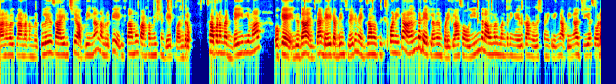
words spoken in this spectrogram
ஆனுவல் பிளானர் நம்மளுக்கு ரிலீஸ் ஆயிடுச்சு அப்படின்னா நம்மளுக்கு எக்ஸாமும் கன்ஃபர்மேஷன் டேட் வந்துடும் ஸோ அப்போ நம்ம தைரியமாக ஓகே இதுதான் இதுதான் டேட் அப்படின்னு சொல்லிட்டு நம்ம எக்ஸாம் ஃபிக்ஸ் பண்ணிட்டு அந்த டேட்ல இருந்து படிக்கலாம். ஸோ இந்த நவம்பர் மந்த் நீங்க எதுக்காக யூஸ் பண்ணிக்கிறீங்க அப்படின்னா ஜிஎஸோட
